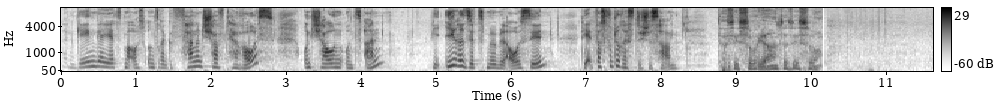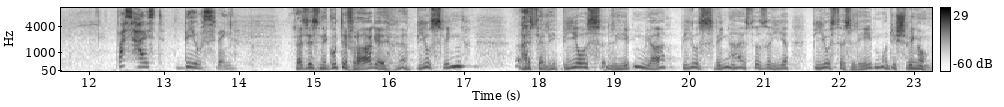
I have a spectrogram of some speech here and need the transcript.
Dann gehen wir jetzt mal aus unserer Gefangenschaft heraus und schauen uns an, wie Ihre Sitzmöbel aussehen, die etwas Futuristisches haben. Das ist so, ja, das ist so. Was heißt Bioswing? Das ist eine gute Frage. Bioswing heißt ja Bios, Leben, ja. Bioswing heißt also hier Bios, das Leben und die Schwingung.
